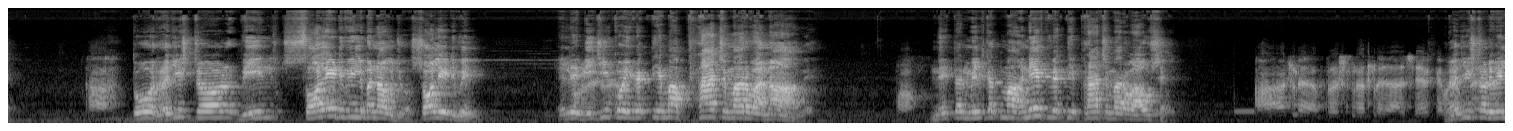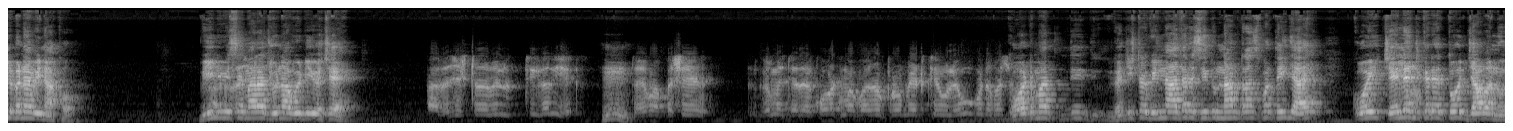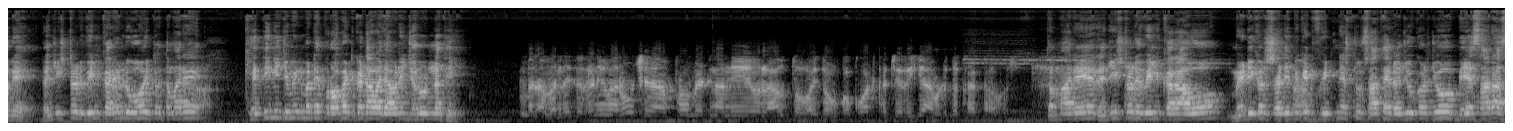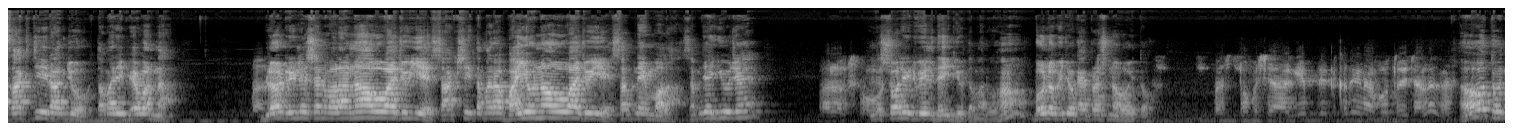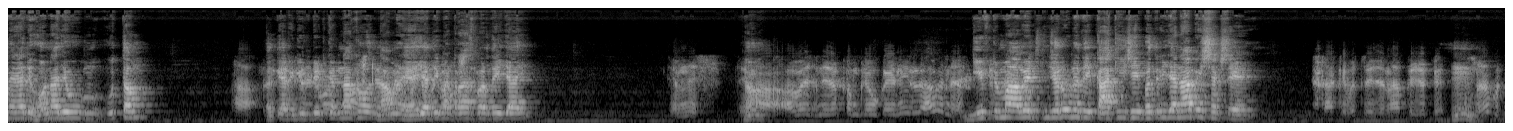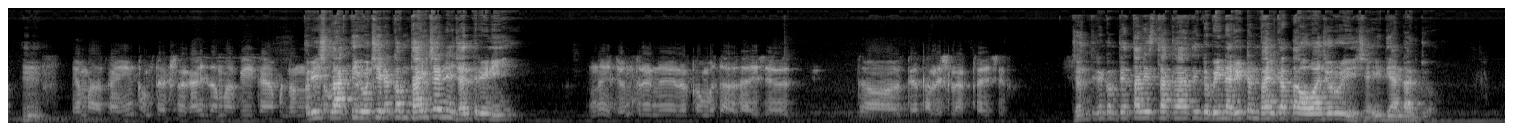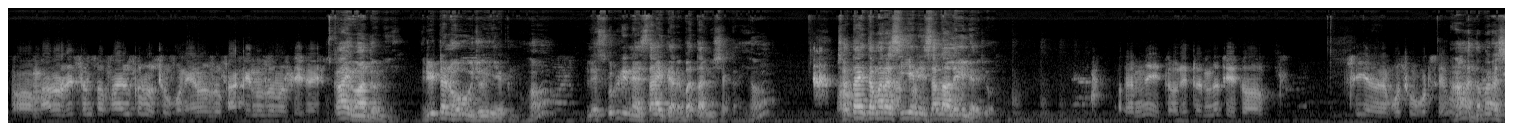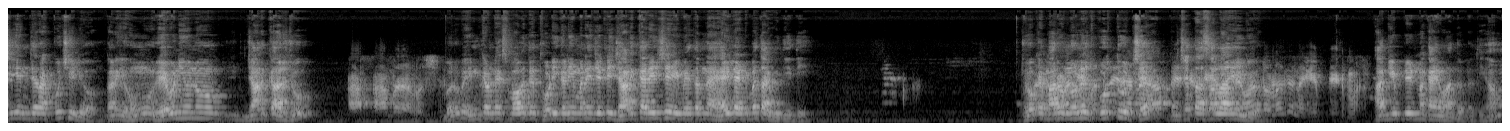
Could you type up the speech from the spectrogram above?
તો રજિસ્ટર્ડ વ્હીલ સોલિડ વિલ બનાવજો સોલિડ વિલ એટલે બીજી કોઈ વ્યક્તિ એમાં ફ્રાંચ મારવા ન આવે. નહીતર મિલકતમાં અનેક વ્યક્તિ ફ્રાંચ મારવા આવશે. એટલે પ્રશ્ન એટલે આ છે કે રજિસ્ટર્ડ વિલ બનાવી નાખો. વિલ વિશે મારા જૂના વીડિયો છે. રજિસ્ટર્ડ વ્હીલથી કરીએ. તો એમાં પછી ગમે ત્યારે કોર્ટમાં પાછો પ્રોબેટ કેવું લેવું પડે પછી? કોર્ટમાં રજિસ્ટર્ડ વિલના આધારે સીધું નામ ટ્રાન્સફર થઈ જાય. કોઈ ચેલેન્જ કરે તો જ જવાનું રહે રજિસ્ટર્ડ વિલ કરેલું હોય તો તમારે ખેતીની જમીન માટે પ્રોબેટ કઢાવવા જવાની જરૂર નથી. બરાબર નહીં તો ઘણી વાર શું છે પ્રોબેટ ના ને ઓલા આવતો હોય તો હું કોર્ટ કચેરી ગયા આપણે ધક્કા તમારે રજિસ્ટર્ડ વિલ કરાવો મેડિકલ સર્ટિફિકેટ ફિટનેસનું સાથે રજૂ કરજો બે સારા સાક્ષી રાખજો તમારી ફેવરના બ્લડ રિલેશન વાળા ના હોવા જોઈએ સાક્ષી તમારા ભાઈઓ ના હોવા જોઈએ સરનેમ વાળા. સમજાઈ ગયું છે? સોલિડ વિલ થઈ ગયું તમારું હા? બોલો બીજો કઈ પ્રશ્ન હોય તો. બસ તો પછી આ ગિફ્ટ કરી નાખો તોય ચાલે ને? હો તો એનાથી હોના જેવું ઉત્તમ. હા અત્યારે ગિફ્ટ ડીડ કરી નાખો નામ હયાતીમાં ટ્રાન્સફર થઈ જાય. એમને એમાં અવેજની રકમ કેવું કઈ નહીં આવે ને? ગિફ્ટમાં હવે જરૂર નથી. કાકી છે ભત્રીજાને આપી શકશે. કાકી ભત્રીજાને આપી શકે. બરાબર? હમ. એમાં કઈ ઇન્કમ ટેક્સ ના કાયદામાં કઈ કઈ આપણે ત્રીસ લાખથી ઓછી રકમ થાય છે ને જંત્રીની? નહીં જંત્રીની રકમ વધારે થાય છે. તેતાલીસ લાખ થાય છે. જંત્રી રકમ તેતાલીસ લાખ હતી તો બેના રિટર્ન ફાઇલ કરતા હોવા જરૂરી છે એ ધ્યાન રાખજો. મારો રિટર્ન તો ફાઇલ કરું છું પણ એનો તો કાકીનું તો નથી કઈ કાંઈ વાંધો નહીં. રિટર્ન હોવું જોઈએ એકનું હા? એટલે સ્ક્રુટિનાઇઝ થાય ત્યારે બતાવી શકાય હા? છતાંય તમારા સીએ ની સલાહ લઈ લેજો. એમ નહીં તો રિટર્ન નથી તો સીએ પૂછવું પડશે હા તમારા સીએ જરાક પૂછી લ્યો કારણ કે હું રેવન્યુનો જાણકાર છું. બરાબર ઇન્કમ ટેક્સ બાબતે થોડી ઘણી મને જેટલી જાણકારી છે એ મેં તમને હાઇલાઇટ બતાવી દીધી. જો કે મારું નોલેજ પૂરતું જ છે પણ છતાં સલાહ એવી હા માં ગિફ્ટ ડીડમાં કાંઈ વાંધો નથી હા.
